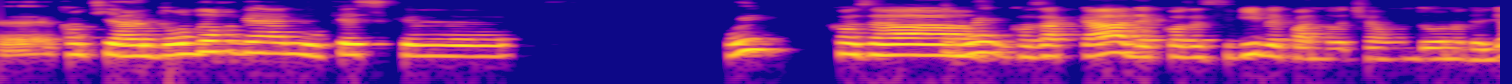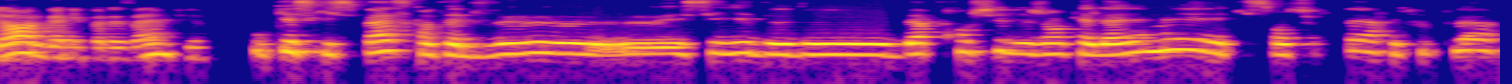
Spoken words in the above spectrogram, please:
euh, quand il y a un don d'organes, ou qu'est-ce que... Oui, cosa, Oui. cosa accade, cosa si vive quando c'è un dono degli organi, per esempio, ou qu'est-ce qui se passe quand elle veut euh, essayer de- de- d'approcher les gens qu'elle a aimés et qui sont sur Terre et qui pleurent?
